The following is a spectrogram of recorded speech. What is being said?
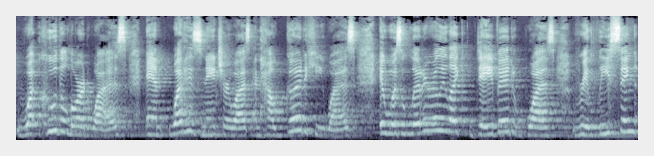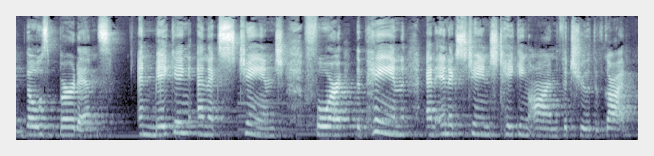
what who the Lord was and what his nature was and how good he was, it was literally like David was releasing those burdens and making an exchange for the pain and in exchange taking on the truth of God.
